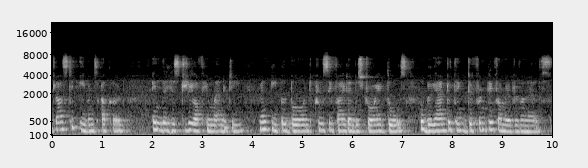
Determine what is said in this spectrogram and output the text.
Drastic events occurred in the history of humanity when people burned, crucified, and destroyed those who began to think differently from everyone else.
